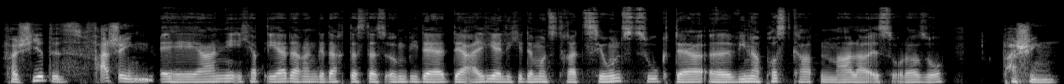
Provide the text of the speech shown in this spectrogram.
Faschiertes Fasching. Äh, ja, nee, ich habe eher daran gedacht, dass das irgendwie der, der alljährliche Demonstrationszug der äh, Wiener Postkartenmaler ist oder so. Fasching.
